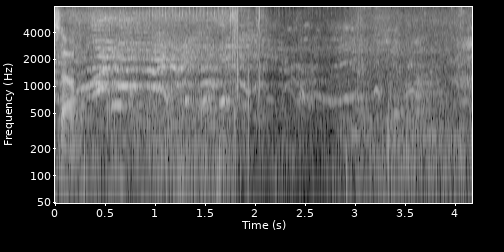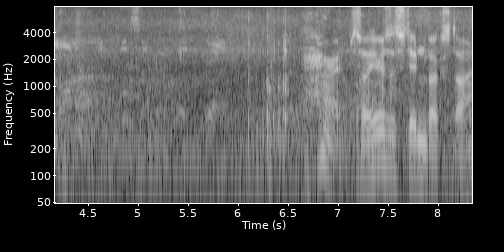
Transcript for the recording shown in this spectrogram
So. Alright, so here's a student bookstore,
